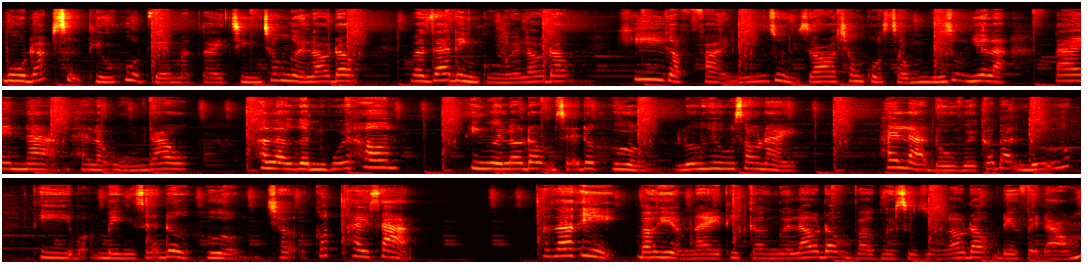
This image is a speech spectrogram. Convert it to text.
bù đắp sự thiếu hụt về mặt tài chính cho người lao động và gia đình của người lao động khi gặp phải những rủi ro trong cuộc sống, ví dụ như là tai nạn hay là ốm đau hoặc là gần gũi hơn thì người lao động sẽ được hưởng lương hưu sau này. Hay là đối với các bạn nữ thì bọn mình sẽ được hưởng trợ cấp thai sản. Thật ra thì bảo hiểm này thì cả người lao động và người sử dụng lao động đều phải đóng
